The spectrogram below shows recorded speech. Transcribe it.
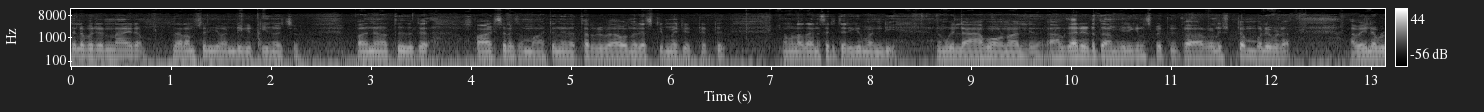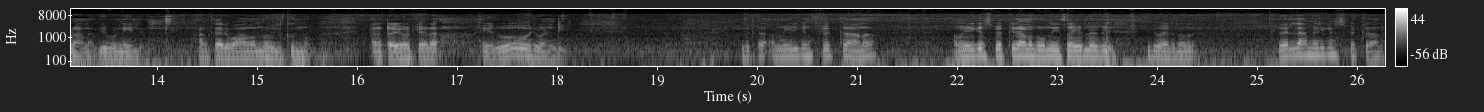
ചിലപ്പോൾ ഒരു എണ്ണായിരം ദറംസിന് ഈ വണ്ടി കിട്ടിയെന്ന് വെച്ചു. അപ്പോൾ അതിനകത്ത് ഇതൊക്കെ പാർട്സിലൊക്കെ മാറ്റുന്നതിന് എത്ര രൂപ ആവുന്നൊരു എസ്റ്റിമേറ്റ് ഇട്ടിട്ട് നമ്മൾ അതനുസരിച്ചായിരിക്കും വണ്ടി നമുക്ക് ലാഭമാണോ അല്ലേ? ആൾക്കാരെടുത്ത് അമേരിക്കൻ സ്പെക്ക് കാറുകൾ ഇഷ്ടം പോലെ ഇവിടെ അവൈലബിൾ ആണ് വിപണിയിൽ. ആൾക്കാർ വാങ്ങുന്നു വിൽക്കുന്നു. അങ്ങനെ ടൊയോട്ടയുടെ ഏതോ ഒരു വണ്ടി. ഇതൊക്കെ അമേരിക്കൻ സ്പെക്കാണ് അമേരിക്കൻ സ്പെക്കിലാണെന്ന് തോന്നുന്നു ഈ സൈഡിലൊരു ഇത് വരുന്നത്. ഇതെല്ലാം അമേരിക്കൻ സ്പെക്കാണ്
